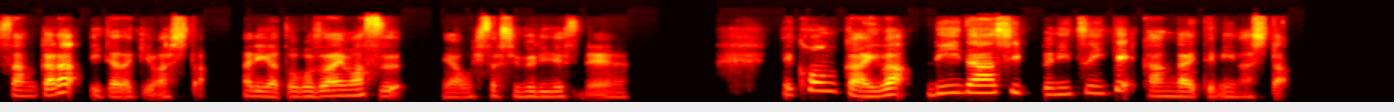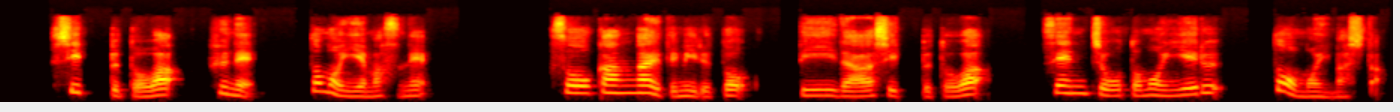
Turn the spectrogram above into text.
さんからいただきました。ありがとうございます。いや、お久しぶりですね。今回はリーダーシップについて考えてみました。シップとは船とも言えますね。そう考えてみると、リーダーシップとは船長とも言えると思いました。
